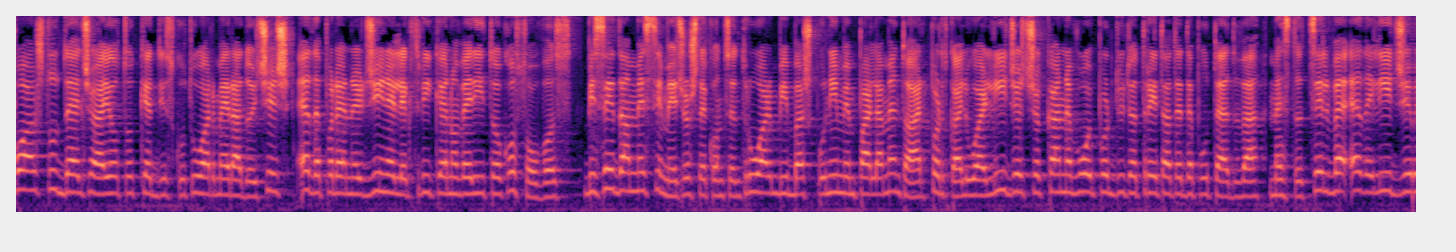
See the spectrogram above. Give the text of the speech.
Po ashtu del që ajo të ketë diskutuar me Radoiçiq edhe për energjinë elektrike në veri të Kosovës. Biseda me Simiq është e koncentruar mbi bashkëpunimin parlamentar për të kaluar ligjet që kanë nevojë për dy të tretat e deputetëve, mes të cilëve edhe ligji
